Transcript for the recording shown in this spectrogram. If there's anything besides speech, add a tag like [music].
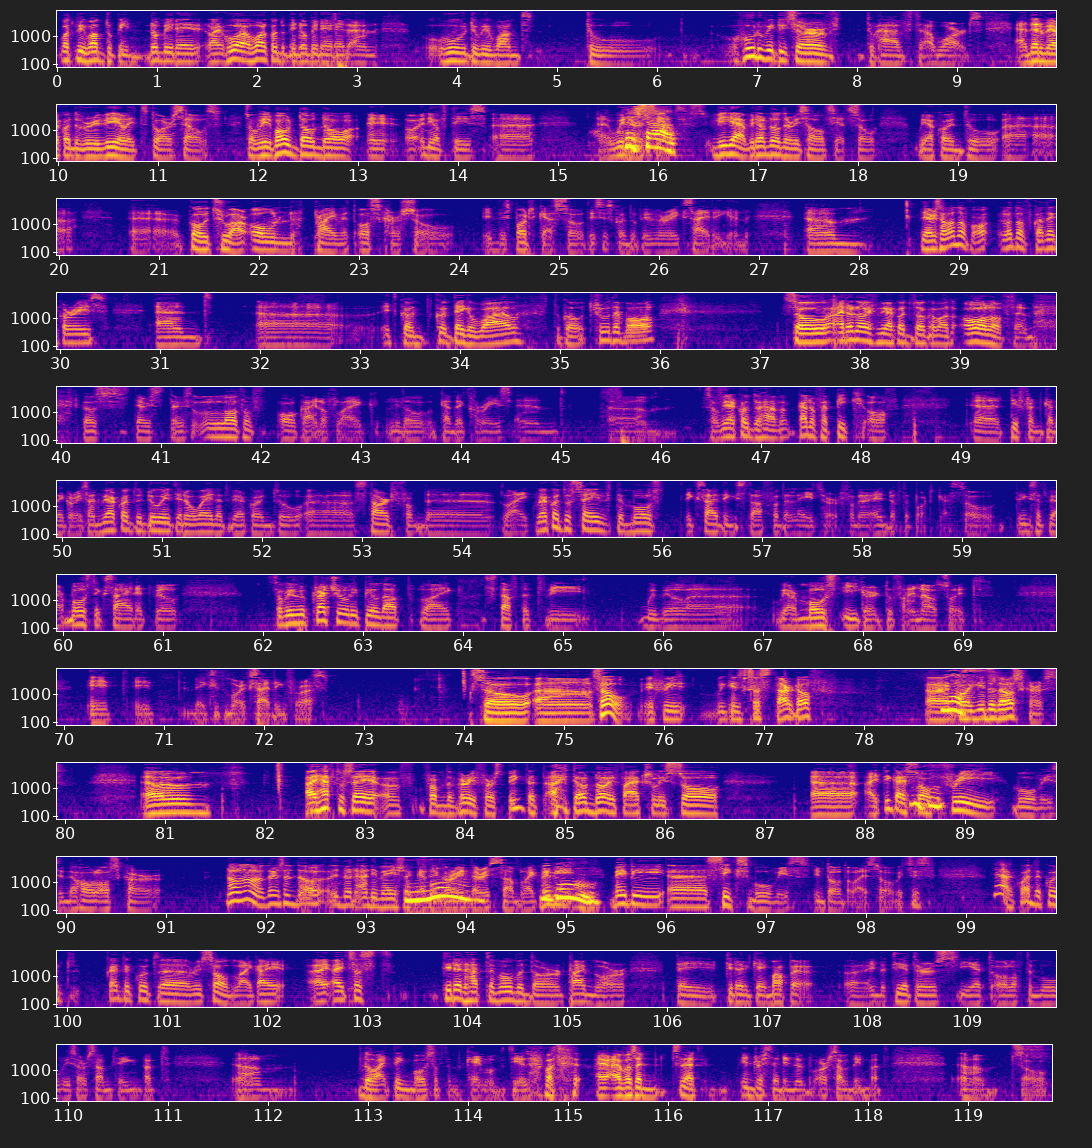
what we want to be nominated, like who are, who are going to be nominated, and who do we want to who do we deserve to have the awards, and then we are going to reveal it to ourselves. So we both don't know any, any of these uh, uh, winners Results. yet. We, yeah, we don't know the results yet. So we are going to uh, uh, go through our own private Oscar show in this podcast. So this is going to be very exciting, and um, there's a lot of a lot of categories, and uh, it could could take a while to go through them all. So I don't know if we are going to talk about all of them because there's there's a lot of all kind of like little categories and um, so we are going to have kind of a pick of uh, different categories and we are going to do it in a way that we are going to uh, start from the like we are going to save the most exciting stuff for the later for the end of the podcast so things that we are most excited will so we will gradually build up like stuff that we we will uh, we are most eager to find out. So it it it makes it more exciting for us. So uh, so if we we can just start off uh, Yes. going into the Oscars. Um, I have to say uh, from the very first thing that I don't know if I actually saw. Uh, I think I saw three movies in the whole Oscar. No, no, there's an in an animation category. No. There is some like maybe Yeah. maybe uh, six movies in total I saw, which is yeah quite a good quite a good uh, result. Like I, I I just didn't have the moment or time or they didn't came up uh, uh, in the theaters yet all of the movies or something, but um, no, I think most of them came on the theater, [laughs] but I, I wasn't that interested in them or something. But um, so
